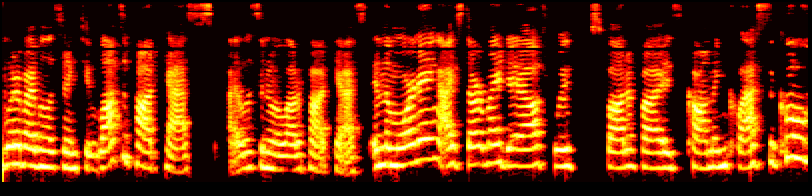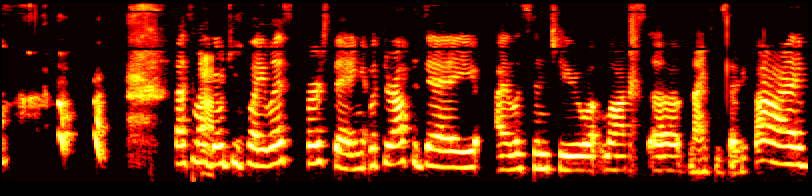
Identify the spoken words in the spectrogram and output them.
What have I been listening to? Lots of podcasts. I listen to a lot of podcasts. In the morning, I start my day off with Spotify's Common Classical. That's my Ah. go to playlist, first thing. But throughout the day, I listen to lots of 1975,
